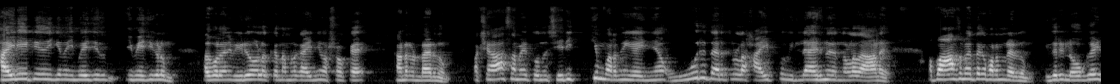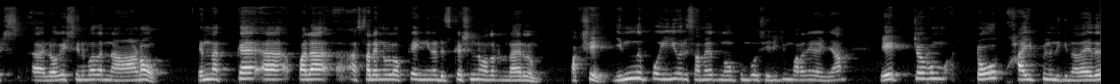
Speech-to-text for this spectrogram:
ഹൈലൈറ്റ് ചെയ്തിരിക്കുന്ന ഇമേജ് ഇമേജുകളും അതുപോലെ തന്നെ വീഡിയോകളൊക്കെ നമ്മൾ കഴിഞ്ഞ വർഷമൊക്കെ കണ്ടിട്ടുണ്ടായിരുന്നു. പക്ഷെ ആ സമയത്തൊന്നും ശരിക്കും പറഞ്ഞു കഴിഞ്ഞാൽ ഒരു തരത്തിലുള്ള ഹൈപ്പും ഇല്ലായിരുന്നു എന്നുള്ളതാണ്. അപ്പോൾ ആ സമയത്തൊക്കെ പറഞ്ഞിട്ടുണ്ടായിരുന്നു ഇതൊരു ലോകേഷ് ലോകേഷ് സിനിമ തന്നെ ആണോ എന്നൊക്കെ പല സ്ഥലങ്ങളിലൊക്കെ ഇങ്ങനെ ഡിസ്കഷനിൽ വന്നിട്ടുണ്ടായിരുന്നു. പക്ഷേ ഇന്നിപ്പോൾ ഈ ഒരു സമയത്ത് നോക്കുമ്പോൾ ശരിക്കും പറഞ്ഞു കഴിഞ്ഞാൽ ഏറ്റവും ടോപ്പ് ഹൈപ്പിൽ നിൽക്കുന്ന അതായത്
